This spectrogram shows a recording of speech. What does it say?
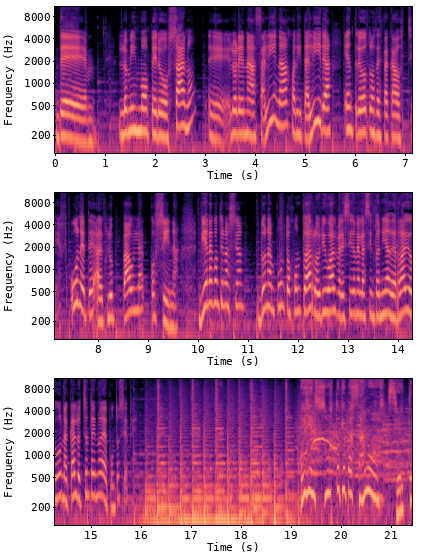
de Lo mismo pero sano, eh, Lorena Salina, Juanita Lira, entre otros destacados chefs. Únete al Club Paula Cocina. Bien a continuación, Duna en punto junto a Rodrigo Álvarez. Sigan en la sintonía de Radio Duna, Cal 89.7. Oye, el susto que pasamos, ¿cierto?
